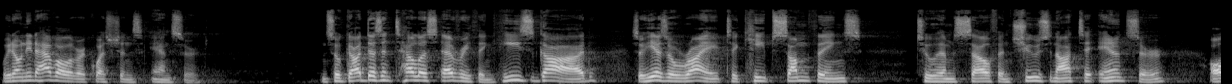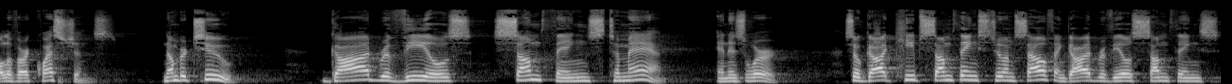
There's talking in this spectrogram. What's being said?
We don't need to have all of our questions answered. And so God doesn't tell us everything. He's God, so He has a right to keep some things to Himself and choose not to answer all of our questions. Number two, God reveals some things to man in His Word. So God keeps some things to Himself and God reveals some things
